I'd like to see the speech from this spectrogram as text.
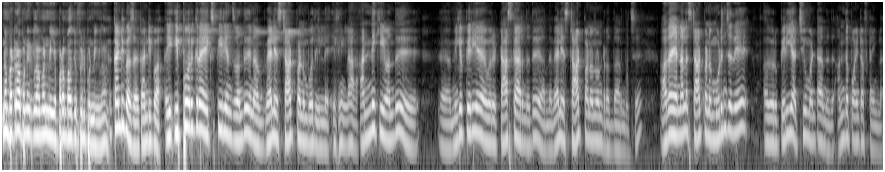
இன்னும் பெட்டராக பண்ணியிருக்கலாமான்னு நீங்கள் படம் பார்த்து ஃபீல் பண்ணீங்களா? கண்டிப்பாக சார் கண்டிப்பாக இப்போ இருக்கிற எக்ஸ்பீரியன்ஸ் வந்து நான் வேலையை ஸ்டார்ட் பண்ணும்போது இல்லை இல்லைங்களா? அன்னைக்கு வந்து மிகப்பெரிய ஒரு டாஸ்காக இருந்தது. அந்த வேலையை ஸ்டார்ட் பண்ணணுன்றது தான் இருந்துச்சு. அதை என்னால் ஸ்டார்ட் பண்ண முடிஞ்சதே அது ஒரு பெரிய அச்சீவ்மெண்ட்டாக இருந்தது அந்த பாயிண்ட் ஆஃப் டைமில்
